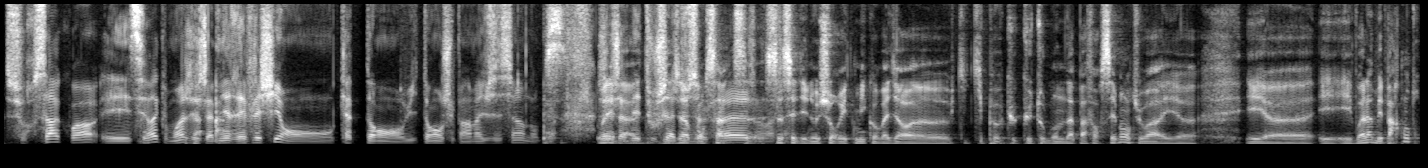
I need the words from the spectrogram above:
sur ça, quoi. Et c'est vrai que moi, j'ai jamais réfléchi en 4 ans, en 8 ans. Je suis pas un magicien, donc euh, j'ai Ouais, jamais bah, touché déjà, à du bon, ça, c'est des notions rythmiques, on va dire, euh, qui, que, que tout le monde n'a pas forcément, tu vois. Et, euh, et, euh, et, et voilà. Mais par contre,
